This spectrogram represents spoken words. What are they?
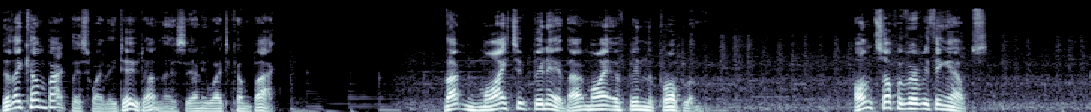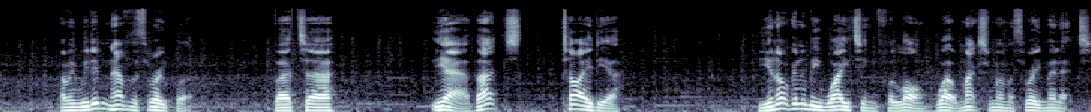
Do they come back this way? They do, don't they? It's the only way to come back. That might have been it. That might have been the problem. On top of everything else, I mean, we didn't have the throughput. But, uh, yeah, that's tidier. You're not going to be waiting for long. Well, maximum of three minutes.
